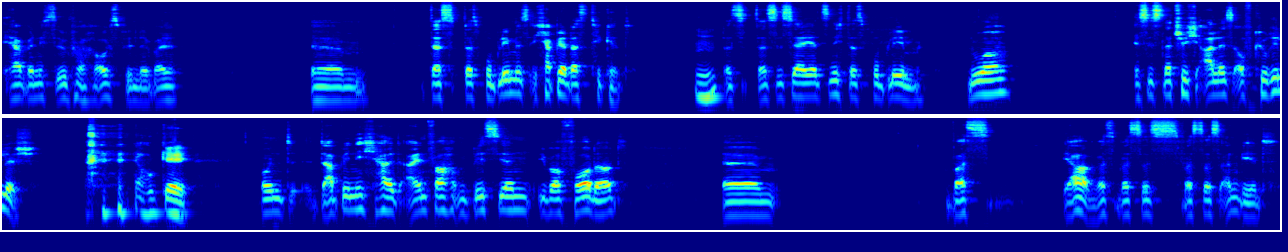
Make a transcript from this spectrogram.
ja, wenn ich es irgendwann rausfinde, weil ähm, das, das Problem ist, ich habe ja das Ticket. Mhm. Das, das ist ja jetzt nicht das Problem. Nur, es ist natürlich alles auf Kyrillisch. okay. Und da bin ich halt einfach ein bisschen überfordert, ähm, was, ja, was, was, das, was das angeht.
